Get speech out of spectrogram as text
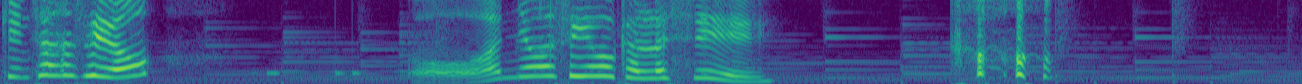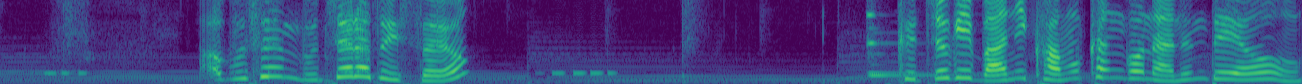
괜찮으세요? 어 안녕하세요 갈라 씨. 아 무슨 문제라도 있어요? 그쪽이 많이 감옥한 건 아는데요.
